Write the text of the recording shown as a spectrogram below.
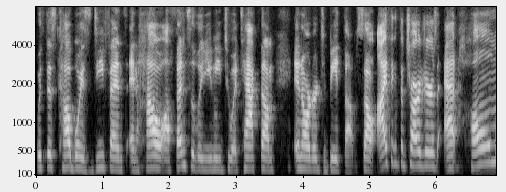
with this Cowboys defense and how offensively you need to attack them in order to beat them. So I think the Chargers at home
